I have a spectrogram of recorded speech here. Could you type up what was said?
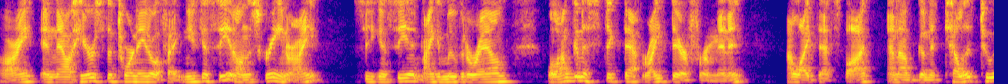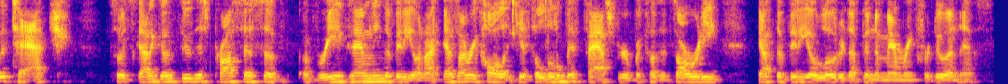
All right, and now here's the tornado effect. And you can see it on the screen, right? So you can see it, and I can move it around. Well, I'm going to stick that right there for a minute. I like that spot, and I'm going to tell it to attach. So it's got to go through this process of, of re-examining the video. And I, as I recall, it gets a little bit faster because it's already got the video loaded up into memory for doing this.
